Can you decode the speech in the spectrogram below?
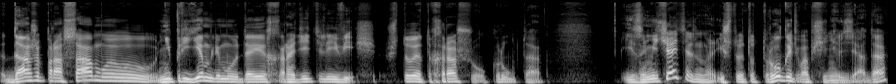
даже про самую неприемлемую для их родителей вещь, что это хорошо, круто и замечательно, и что это трогать вообще нельзя, да,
